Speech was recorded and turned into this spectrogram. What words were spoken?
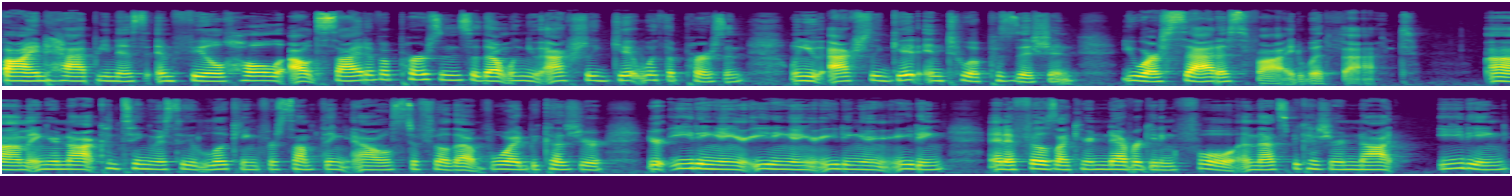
find happiness and feel whole outside of a person so that when you actually get with a person, when you actually get into a position, you are satisfied with that. Um, and you're not continuously looking for something else to fill that void because you're you're eating and you're eating and you're eating and you're eating and it feels like you're never getting full and that's because you're not eating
